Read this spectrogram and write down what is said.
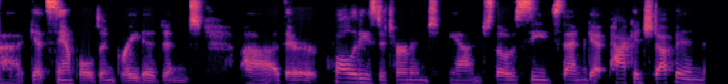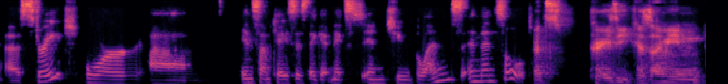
uh, get sampled and graded, and uh, their qualities determined. And those seeds then get packaged up in a straight, or um, in some cases, they get mixed into blends and then sold. That's crazy because I mean,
